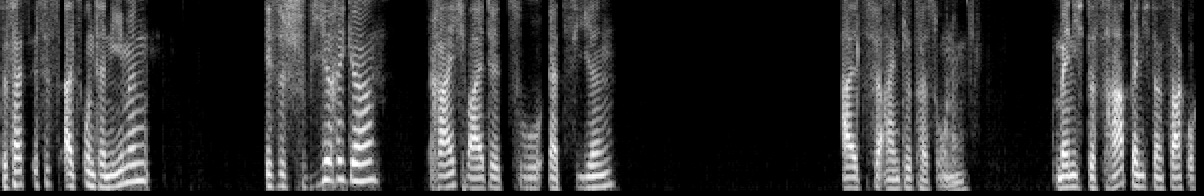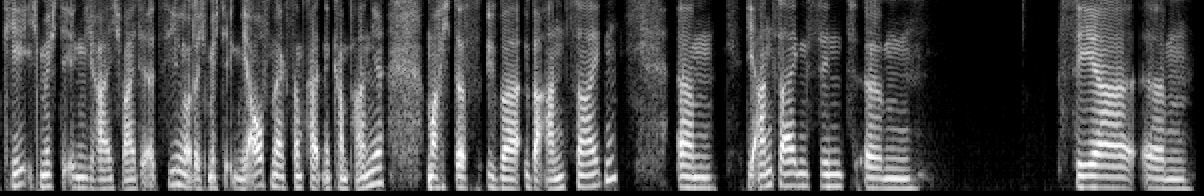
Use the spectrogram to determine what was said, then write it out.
Das heißt, ist es als Unternehmen ist es schwieriger, Reichweite zu erzielen als für Einzelpersonen. Wenn ich das habe, wenn ich dann sage, okay, ich möchte irgendwie Reichweite erzielen oder ich möchte irgendwie Aufmerksamkeit, eine Kampagne, mache ich das über, über Anzeigen. Ähm, die Anzeigen sind ähm, sehr, ähm,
